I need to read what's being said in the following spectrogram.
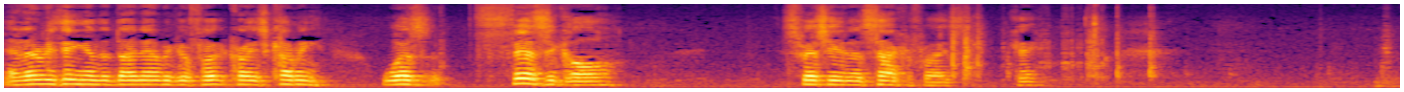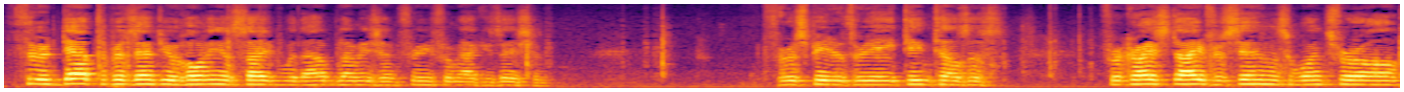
And everything in the dynamic of Christ coming was physical especially in a sacrifice. Okay? Through death to present you holy in sight without blemish and free from accusation. 1 Peter 3.18 tells us, For Christ died for sins once for all,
